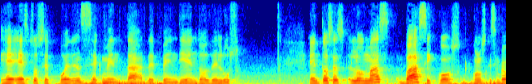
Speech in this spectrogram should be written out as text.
estos se pueden segmentar dependiendo del uso. Entonces, los más básicos con los que siempre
